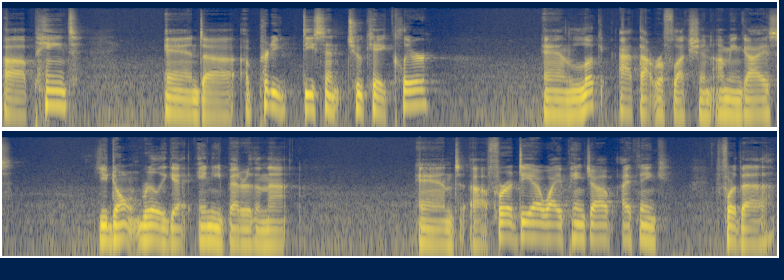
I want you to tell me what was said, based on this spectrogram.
uh, paint and uh, a pretty decent 2K clear. And look at that reflection. I mean, guys, you don't really get any better than that. And uh, for a DIY paint job, I think for the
